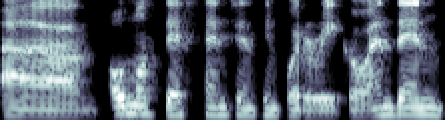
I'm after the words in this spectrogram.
um, almost death sentence in Puerto Rico. And then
